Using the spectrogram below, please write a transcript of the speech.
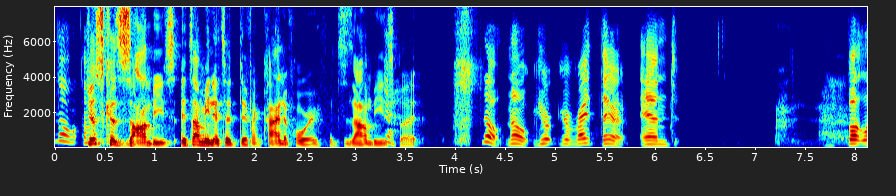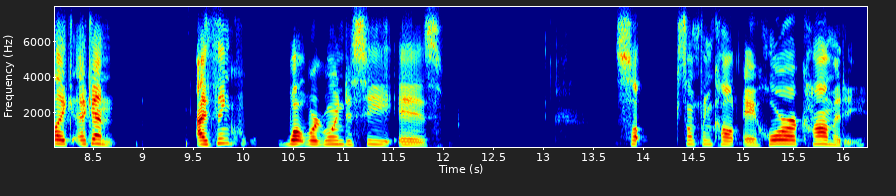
no, I just because zombies. It's I mean it's a different kind of horror. It's zombies, Yeah. but no, no, you're you're right there. And but like again, I think what we're going to see is so, something called a horror comedy.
